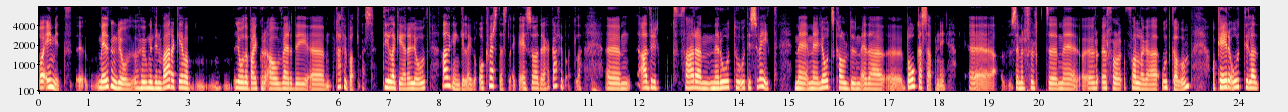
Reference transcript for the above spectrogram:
og einmitt meðgöngljóð, hugmyndin var að gefa ljóðabækur á verði um, kaffiballans til að gera ljóð aðgengileg og hverstasleg eins og að drekka kaffiballa. Um, aðrir fara með rútu út í sveit með, með ljótskáldum eða uh, bókasapni uh, sem er fullt uh, með örforlaga útgáfum og keira út til að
